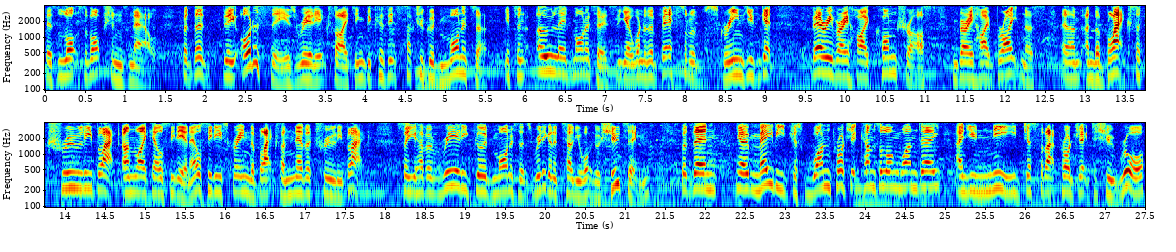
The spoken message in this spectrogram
There's lots of options now, but the, the Odyssey is really exciting because it's such a good monitor. It's an OLED monitor. It's you know one of the best sort of screens you can get. very, very high contrast and very high brightness. Um, and the blacks are truly black, unlike LCD. An LCD screen, the blacks are never truly black. So you have a really good monitor that's really going to tell you what you're shooting. But then, you know, maybe just one project comes along one day and you need just for that project to shoot RAW,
